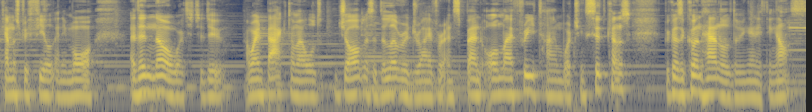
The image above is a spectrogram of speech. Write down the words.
chemistry field anymore. I didn't know what to do. I went back to my old job as a delivery driver and spent all my free time watching sitcoms because I couldn't handle doing anything else.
